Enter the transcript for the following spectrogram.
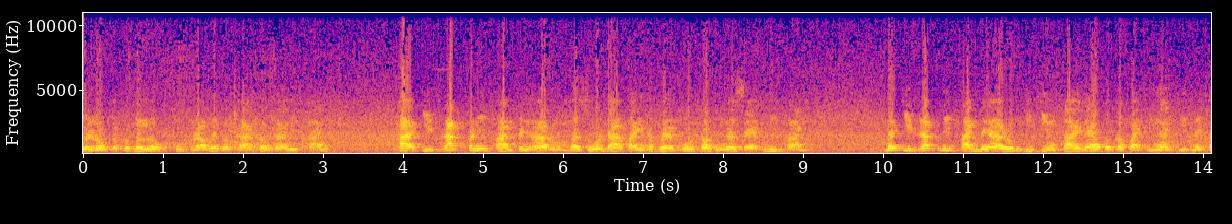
วโลกกับพรหมโลกทุกเราไม่ต้องการต้องการนิพพานถ้าจิตรักพระนิพพานเป็นอารมณ์พระโสดาบันเขาแปลพูดเข้าถึงกระแสพระนิพพานเมื่อจิตรักพระนิพพานเป็นอารมณ์จริง ๆ ตายแล้วมันก็ไปที่นั่นจิตไม่ไป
